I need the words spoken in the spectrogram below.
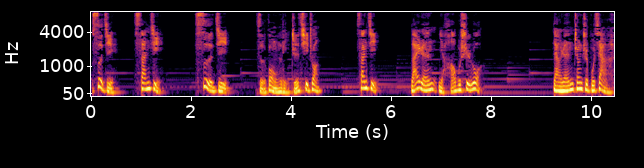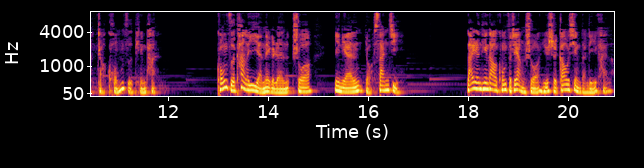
四季，三季。”四季，子贡理直气壮；三季，来人也毫不示弱。两人争执不下，找孔子评判。孔子看了一眼那个人，说：“一年有三季。”来人听到孔子这样说，于是高兴的离开了。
